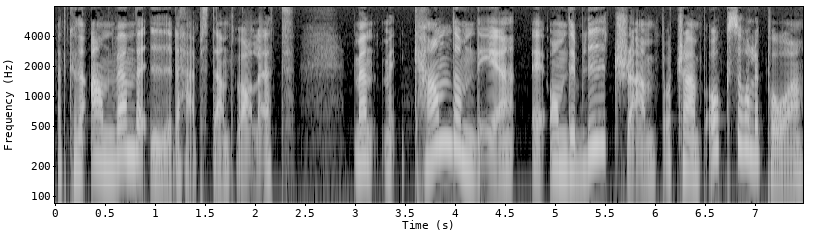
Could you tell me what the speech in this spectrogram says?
att kunna använda i det här presidentvalet. Men, men kan de det eh, om det blir Trump och Trump också håller på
